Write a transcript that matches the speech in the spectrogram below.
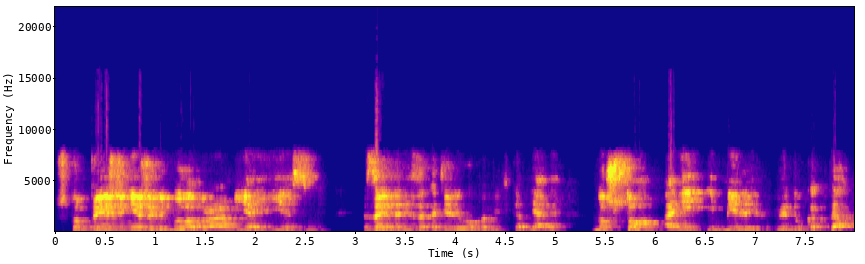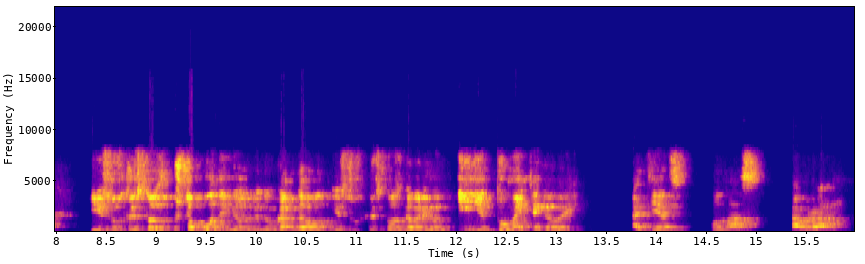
что прежде нежели был Авраам, я есть. За это они захотели его побить камнями. Но что они имели в виду, когда Иисус Христос, что Он имел в виду, когда он, Иисус Христос говорил им, и не думайте говорить, Отец у нас Авраам.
